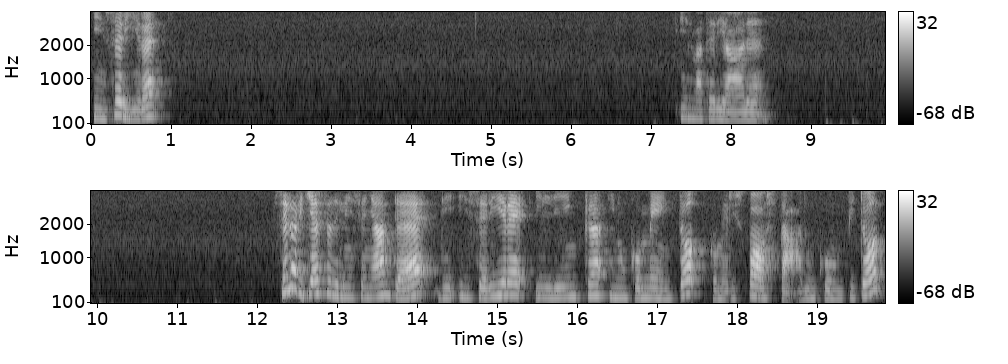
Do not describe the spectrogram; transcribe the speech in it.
inserire il materiale. Se la richiesta dell'insegnante è di inserire il link in un commento come risposta ad un compito,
